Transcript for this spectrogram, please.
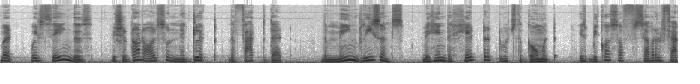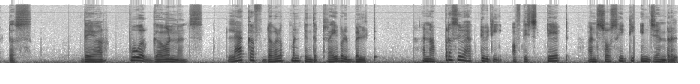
But while saying this, we should not also neglect the fact that the main reasons behind the hatred towards the government is because of several factors. They are poor governance, lack of development in the tribal belt, and oppressive activity of the state and society in general.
